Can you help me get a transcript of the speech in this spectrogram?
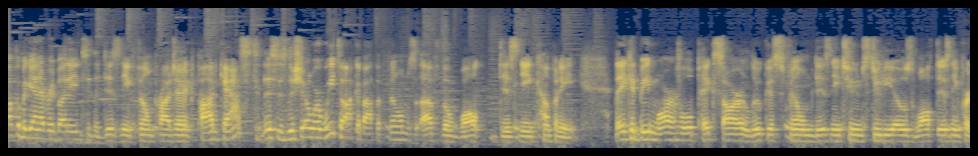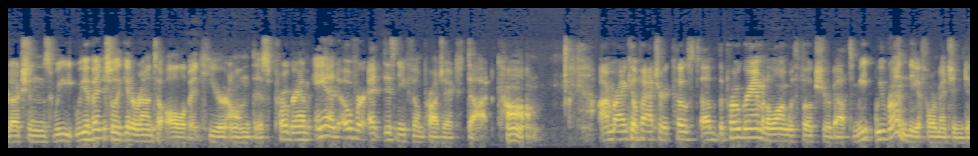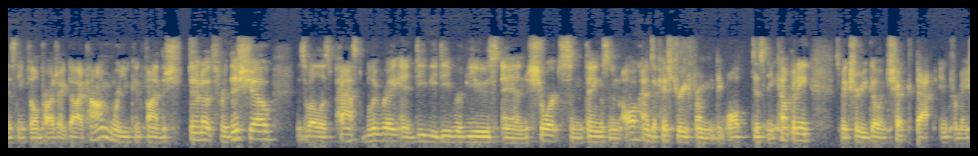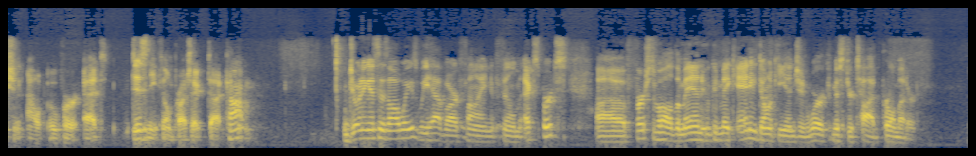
Welcome again, everybody, to the Disney Film Project podcast. This is the show where we talk about the films of the Walt Disney Company. They could be Marvel, Pixar, Lucasfilm, Disney Toon Studios, Walt Disney Productions. We, we eventually get around to all of it here on this program and over at DisneyFilmProject.com. I'm Ryan Kilpatrick, host of the program, and along with folks you're about to meet, we run the aforementioned DisneyFilmProject.com, where you can find the show notes for this show, as well as past Blu-ray and DVD reviews and shorts and things and all kinds of history from the Walt Disney Company. So make sure you go and check that information out over at DisneyFilmProject.com. Joining us as always, we have our fine film experts. Uh, first of all, the man who can make any donkey engine work, Mr. Todd Perlmutter.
